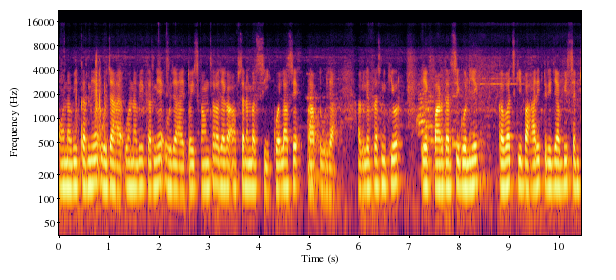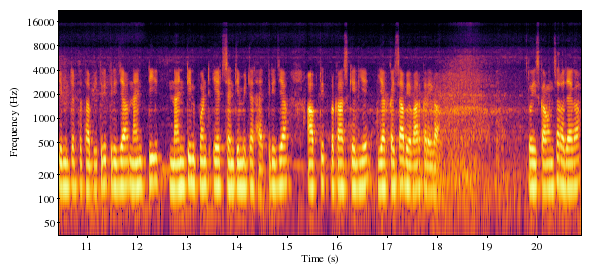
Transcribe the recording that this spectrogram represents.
अनवीकरणीय ऊर्जा है, अनवीकरणीय ऊर्जा है तो इसका आंसर हो जाएगा ऑप्शन नंबर सी कोयला से प्राप्त ऊर्जा। अगले प्रश्न की ओर, एक पारदर्शी गोलीय कवच की बाहरी त्रिज्या 20 सेंटीमीटर तथा भीतरी त्रिज्या 90 19.8 सेंटीमीटर है। त्रिज्या आपतित प्रकाश के लिए यह कैसा व्यवहार करेगा? तो इसका आंसर हो जाएगा,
